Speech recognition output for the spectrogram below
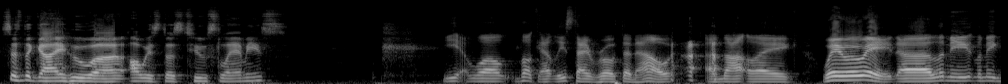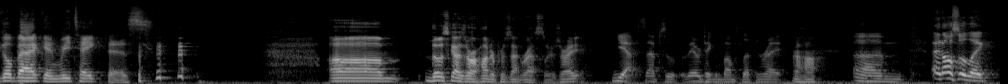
says the guy who uh, always does two slammies. Yeah, well, look, at least I wrote them out. I'm not like, wait, wait, wait. Uh, let me let me go back and retake this. Um, those guys are 100% wrestlers, right? Yes, absolutely. They were taking bumps left and right. Uh huh. Um, and also like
